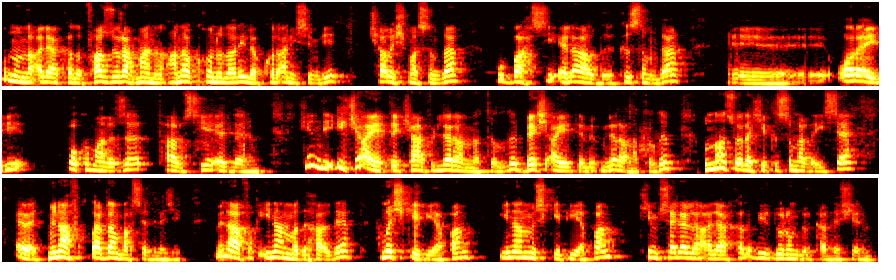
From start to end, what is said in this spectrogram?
Bununla alakalı Fazıl Rahman'ın ana konularıyla Kur'an isimli çalışmasında bu bahsi ele aldığı kısımda eee, orayı bir okumanızı tavsiye ederim. Şimdi iki ayette kafirler anlatıldı, beş ayette müminler anlatıldı. Bundan sonraki kısımlarda ise evet münafıklardan bahsedilecek. Münafık inanmadığı halde mış gibi yapan, inanmış gibi yapan kimselerle alakalı bir durumdur kardeşlerim.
